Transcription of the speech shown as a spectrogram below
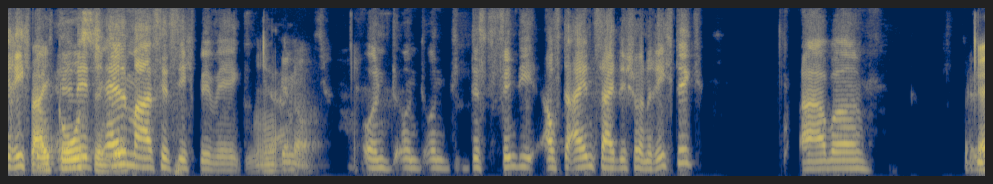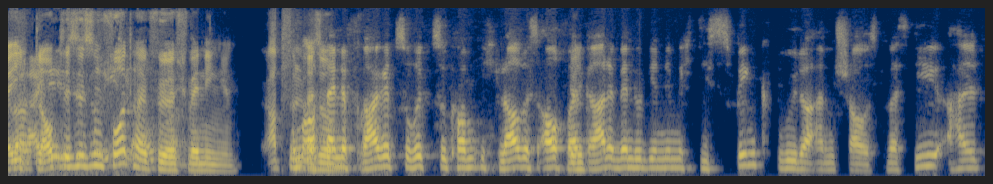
Richtung NHL-Maße sich bewegen. Ja. Genau. Und, und, und das finde ich auf der einen Seite schon richtig, aber. Ja, ich glaube, das ist ein Vorteil für Schwenningen. Absolut. Um auf also, deine Frage zurückzukommen, ich glaube es auch, weil ja. gerade wenn du dir nämlich die Spink-Brüder anschaust, was die halt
